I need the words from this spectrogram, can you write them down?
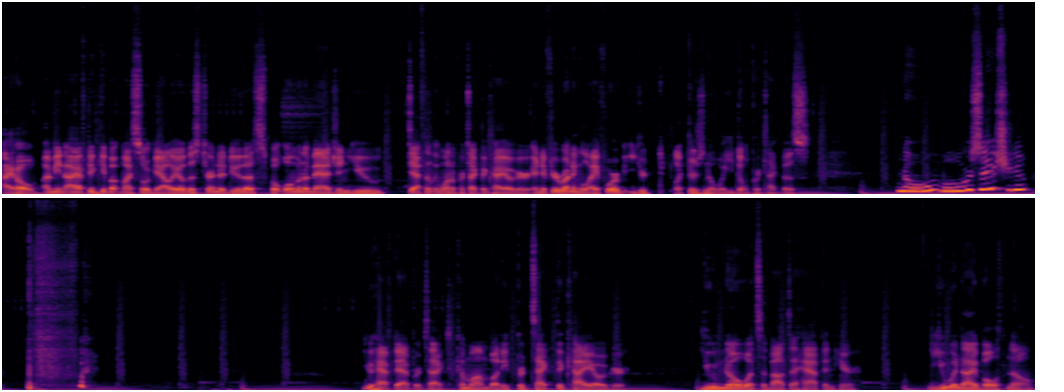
I hope. I mean, I have to give up my Solgaleo this turn to do this, but one would imagine you definitely want to protect the Kyogre. And if you're running Life Orb, you're like, there's no way you don't protect this. No more Zacian. you have to have Protect. Come on, buddy. Protect the Kyogre. You know what's about to happen here. You and I both know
